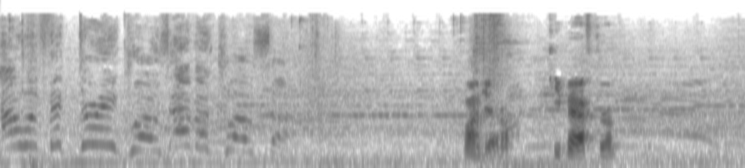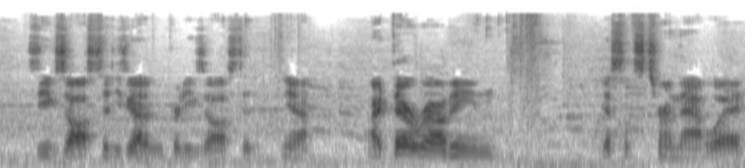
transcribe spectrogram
Our victory grows ever closer. Come on, General. Keep after him. Is he exhausted? He's got to be pretty exhausted. Yeah. Alright, they're routing. Guess let's turn that way.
